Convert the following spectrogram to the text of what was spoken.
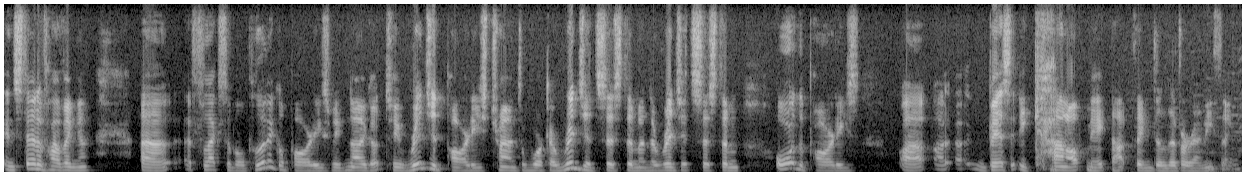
instead of having a flexible political parties, we've now got two rigid parties trying to work a rigid system, and the rigid system or the parties uh, uh basically cannot make that thing deliver anything.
